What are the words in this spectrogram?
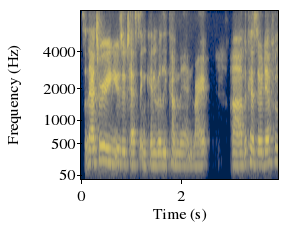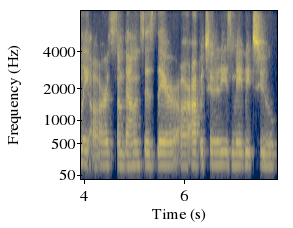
So that's where user testing can really come in, right? Uh, because there definitely are some balances. There are opportunities maybe to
